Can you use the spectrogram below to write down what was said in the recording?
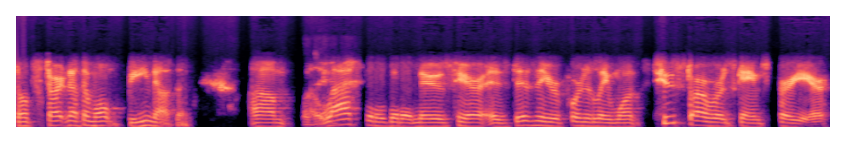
Don't start nothing, won't be nothing. Um, Well, last little bit of news here is Disney reportedly wants two Star Wars games per year,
